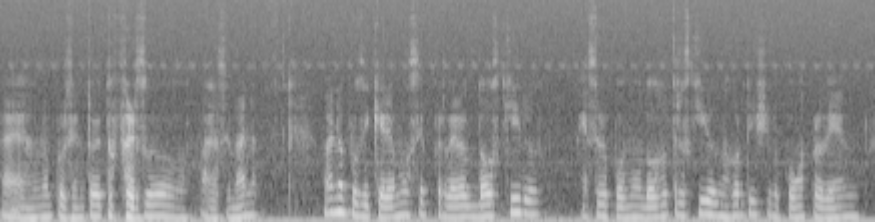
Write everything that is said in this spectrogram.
1% de tu peso a la semana. Bueno, pues si queremos perder 2 kilos, eso lo podemos, 2 o 3 kilos, mejor dicho, lo podemos perder en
